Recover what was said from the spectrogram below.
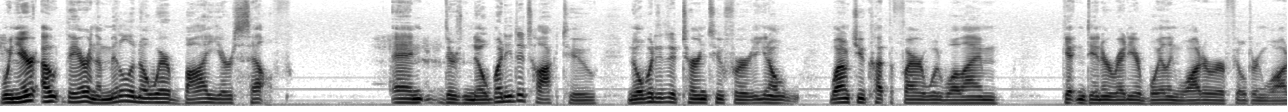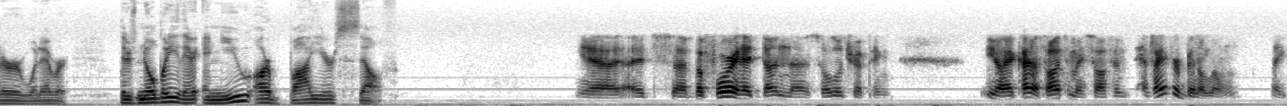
When you're out there in the middle of nowhere by yourself and there's nobody to talk to, nobody to turn to for, you know, why don't you cut the firewood while I'm getting dinner ready or boiling water or filtering water or whatever. There's nobody there and you are by yourself. Yeah, it's uh, before I had done uh, solo tripping. You know, I kind of thought to myself, "Have I ever been alone? Like,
